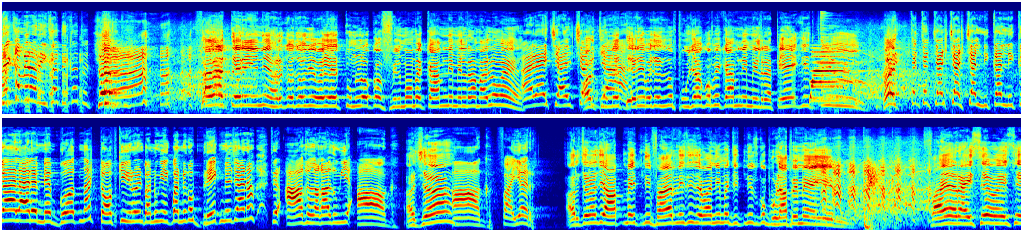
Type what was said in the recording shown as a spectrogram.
देखा मेरा रेखा देखा तो चुप साला तेरी इन्हीं हरकतों की वजह तुम लोग को फ़िल्मों में काम नहीं मिल रहा मालूम है? अरे चल चल और तुम्हें जा। तेरी वजह से तो पूजा को भी काम नहीं मिल रहा चल चल चल चल चल निकल निकल। अरे मैं बहुत ना टॉप की हीरोइन बनूँगी। एक बार मेरे को ब्रेक मिल जाए ना फिर आग लगा दूँगी आग। अच्छा? आग फायर अर्चना जी आप में इतनी फायर नहीं थी जवानी में जितनी उसको बुढ़ापे में आई है फायर ऐसे वैसे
